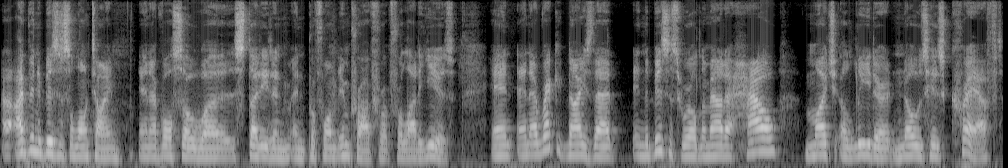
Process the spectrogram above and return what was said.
I've been in business a long time, and I've also uh, studied and, and performed improv for, for a lot of years. And, and I recognize that in the business world, no matter how much a leader knows his craft,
